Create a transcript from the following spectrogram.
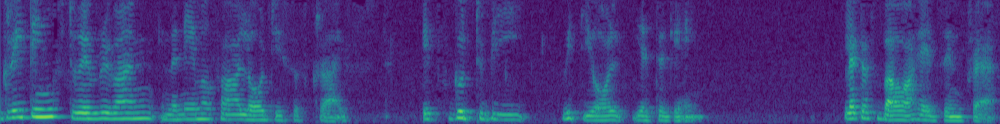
Greetings to everyone in the name of our Lord Jesus Christ. It's good to be with you all yet again. Let us bow our heads in prayer.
